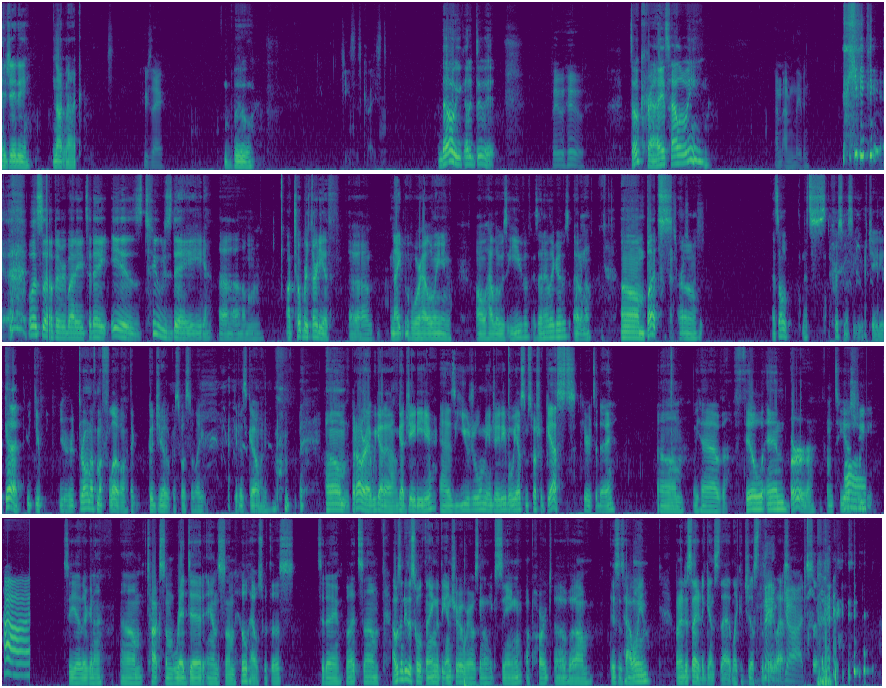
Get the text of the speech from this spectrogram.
Hey JD, knock knock. Who's there? Boo. Jesus Christ. No, you gotta do it. Boo hoo. Don't cry. It's Halloween. I'm I'm leaving. What's up, everybody? Today is Tuesday, um, October 30th, uh, night before Halloween. All Hallows Eve. Is that how that goes? I don't know. Um, but That's uh, that's all. That's Christmas Eve, JD. God, you're you're throwing off my flow. That good joke was supposed to like get us going. um, but all right, we got uh, we got JD here as usual, me and JD. But we have some special guests here today. Um, we have Phil and Burr from TSG. Hi. So yeah, they're gonna um, talk some Red Dead and some Hill House with us today. But um, I was gonna do this whole thing with the intro where I was gonna like sing a part of um, "This Is Halloween," but I decided against that, like just the very last. God. So,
